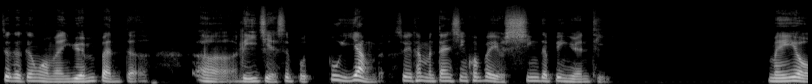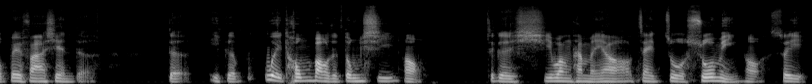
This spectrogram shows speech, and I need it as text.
这个跟我们原本的呃理解是不不一样的，所以他们担心会不会有新的病原体。没有被发现的的一个未通报的东西哦，这个希望他们要再做说明哦，所以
